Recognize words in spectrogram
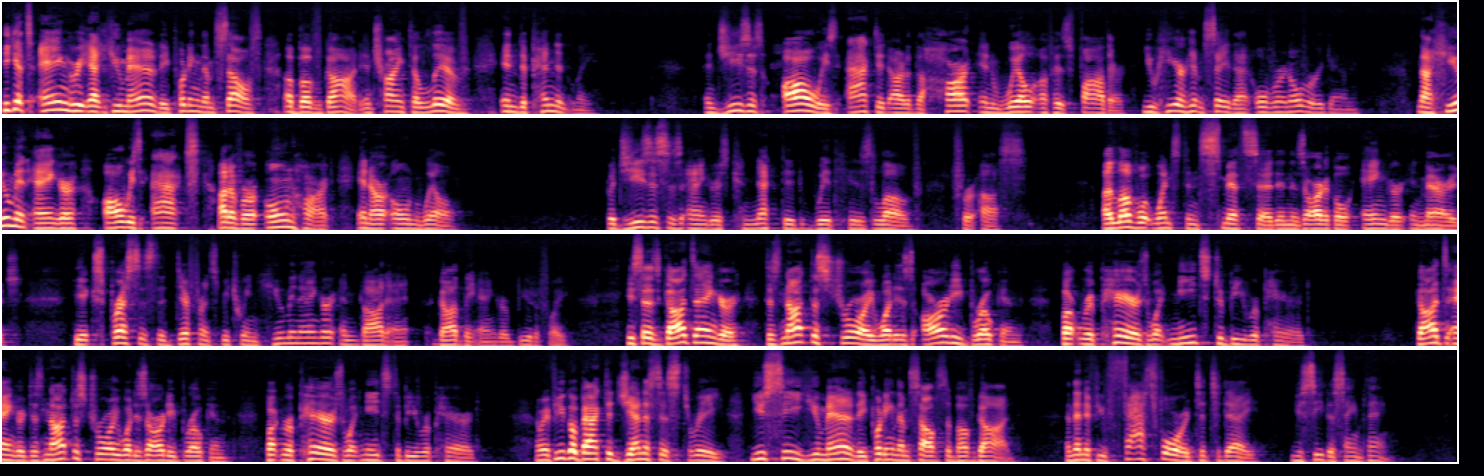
He gets angry at humanity putting themselves above God and trying to live independently. And Jesus always acted out of the heart and will of his Father. You hear him say that over and over again. Now, human anger always acts out of our own heart and our own will. But Jesus' anger is connected with his love for us. I love what Winston Smith said in his article, Anger in Marriage. He expresses the difference between human anger and God, godly anger beautifully. He says, God's anger does not destroy what is already broken, but repairs what needs to be repaired. God's anger does not destroy what is already broken, but repairs what needs to be repaired. I mean, if you go back to Genesis 3, you see humanity putting themselves above God. And then if you fast forward to today, you see the same thing.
